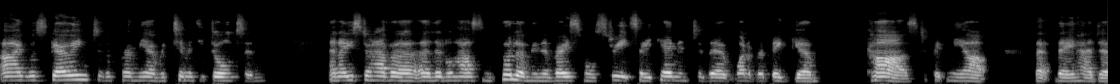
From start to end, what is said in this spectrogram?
I was going to the premiere with Timothy Dalton, and I used to have a, a, little house in Fulham in a very small street. So he came into the one of the big um, cars to pick me up that they had uh,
